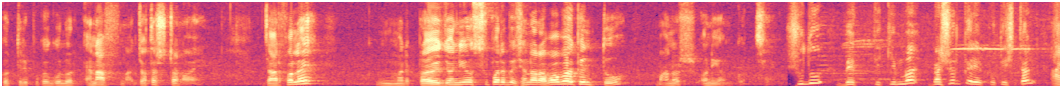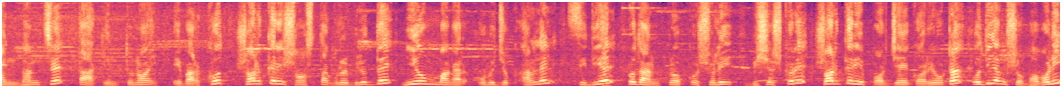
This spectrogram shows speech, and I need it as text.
কর্তৃপক্ষগুলোর এনাফ না যথেষ্ট নয়। যার ফলে মানে প্রয়োজনীয় সুপারভিশনের অভাবেও কিন্তু মানুষ অনিয়ম করছে। শুধু ব্যক্তি কিংবা বেসরকারি প্রতিষ্ঠান আইন ভাঙছে তা কিন্তু নয়। এবার খোদ সরকারি সংস্থাগুলোর বিরুদ্ধে নিয়ম ভাঙার অভিযোগ আনলেন সিডিএর প্রধান প্রকৌশলী। বিশেষ করে সরকারি পর্যায়ে গড়ে ওঠা অধিকাংশ ভবনই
